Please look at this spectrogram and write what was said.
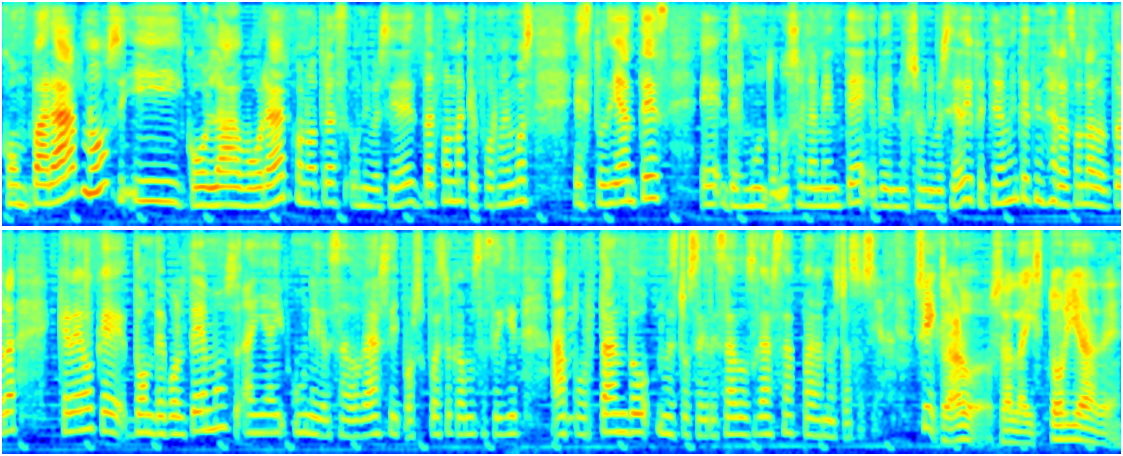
compararnos y colaborar con otras universidades de tal forma que formemos estudiantes eh, del mundo, no solamente de nuestra universidad. Y efectivamente tiene razón la doctora, creo que donde voltemos, ahí hay un egresado Garza y por supuesto que vamos a seguir aportando nuestros egresados Garza para nuestra sociedad. Sí, claro, o sea, la historia de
